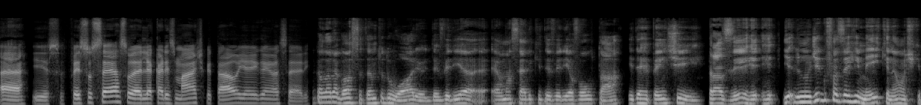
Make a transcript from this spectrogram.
É, isso. Fez sucesso, ele é carismático e tal, e aí ganhou a série. A galera gosta tanto do Wario, deveria é uma série que deveria voltar e de repente trazer, re- re- e não digo fazer remake, não, acho que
